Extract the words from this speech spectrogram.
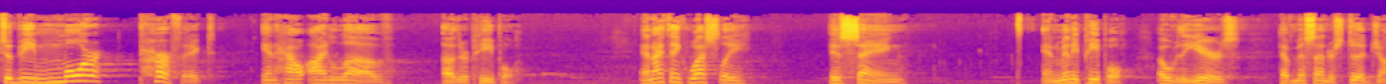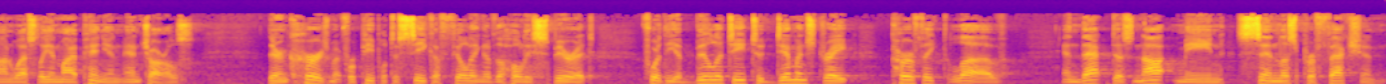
to be more perfect in how I love other people. And I think Wesley is saying, and many people over the years have misunderstood John Wesley, in my opinion, and Charles, their encouragement for people to seek a filling of the Holy Spirit for the ability to demonstrate perfect love and that does not mean sinless perfection.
